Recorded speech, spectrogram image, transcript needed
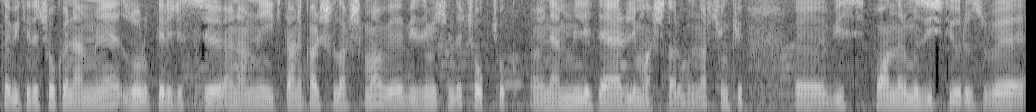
Tabii ki de çok önemli, zorluk derecesi önemli iki tane karşılaşma ve bizim için de çok çok önemli, değerli maçlar bunlar. Çünkü e, biz puanlarımızı istiyoruz ve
